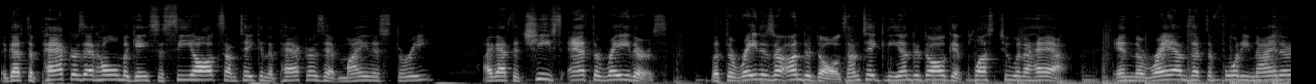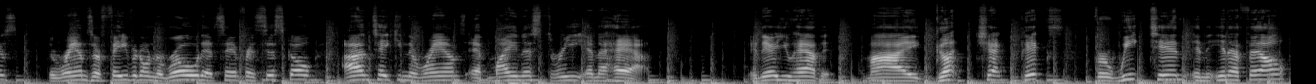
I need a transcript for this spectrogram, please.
I got the Packers at home against the Seahawks, I'm taking the Packers at minus 3. I got the Chiefs at the Raiders, but the Raiders are underdogs. I'm taking the underdog at plus two and a half. And the Rams at the 49ers. The Rams are favored on the road at San Francisco. I'm taking the Rams at minus three and a half. And there you have it. My gut check picks for week 10 in the NFL.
